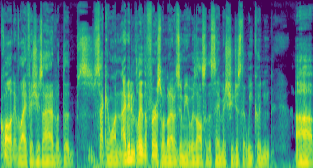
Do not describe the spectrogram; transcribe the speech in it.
quality of life issues I had with the second one. I didn't play the first one, but I'm assuming it was also the same issue, just that we couldn't uh,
